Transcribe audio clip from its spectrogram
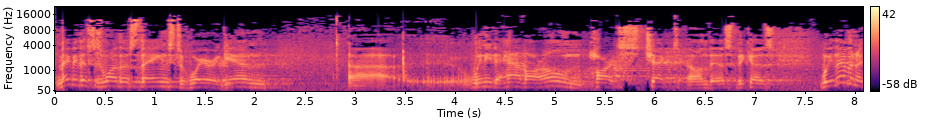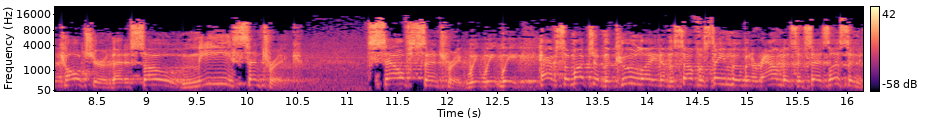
maybe this is one of those things to where, again, uh, we need to have our own hearts checked on this because we live in a culture that is so me centric. Self centric. We, we, we have so much of the Kool Aid of the self esteem movement around us that says, listen,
